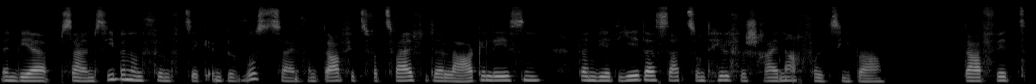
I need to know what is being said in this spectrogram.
Wenn wir Psalm 57 im Bewusstsein von Davids verzweifelter Lage lesen, dann wird jeder Satz und Hilfeschrei nachvollziehbar. David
